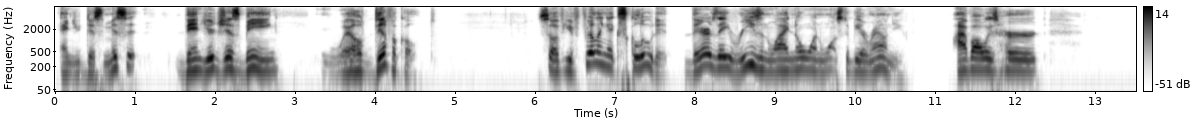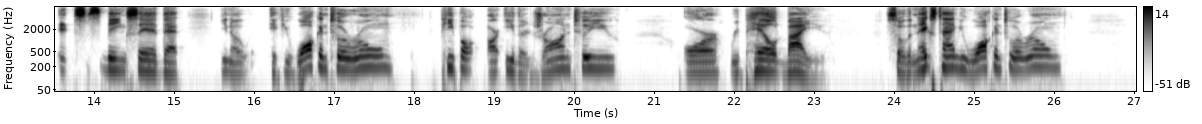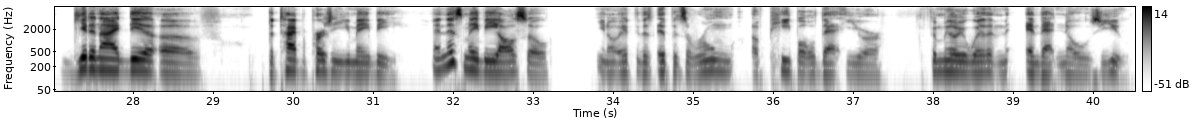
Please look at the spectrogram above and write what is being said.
and you dismiss it, then you're just being, well, difficult. So if you're feeling excluded, there's a reason why no one wants to be around you. I've always heard it's being said that you know, if you walk into a room, people are either drawn to you or repelled by you. So the next time you walk into a room, get an idea of the type of person you may be. And this may be also, you know, if it's, if it's a room of people that you're familiar with and, and that knows you.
